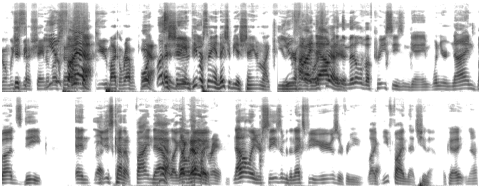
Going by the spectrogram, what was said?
Going, we should be ashamed of you ourselves. Find yeah. out. You, Michael Rapaport. Yeah, Listen, ashamed. Dude, People you, are saying they should be ashamed. I'm like, you, you your find high horse. out in here. the middle of a preseason game when you're nine buds deep, and right. you just kind of find out, yeah, like, like oh, that hey, rant not only your season, but the next few years are for you. Like yeah. you find that shit out, okay? You know.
